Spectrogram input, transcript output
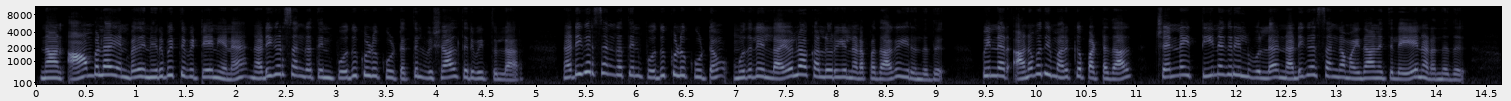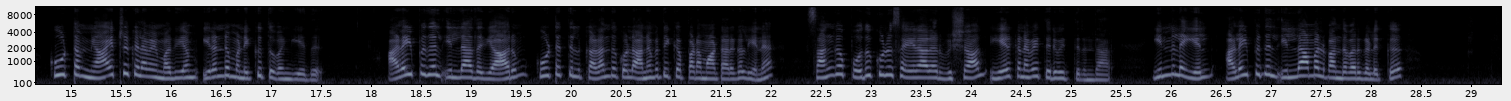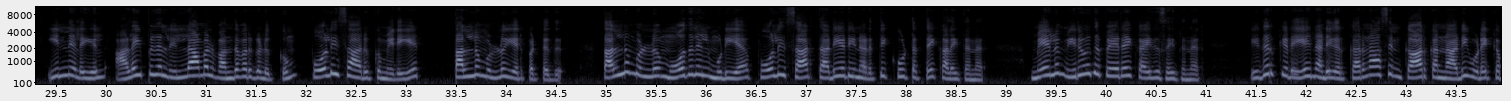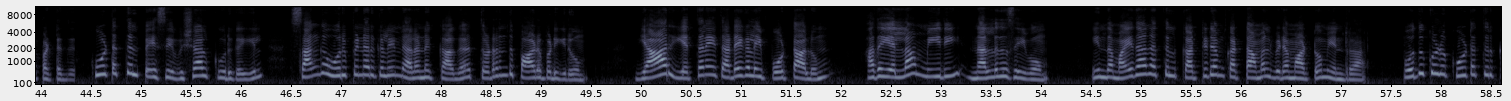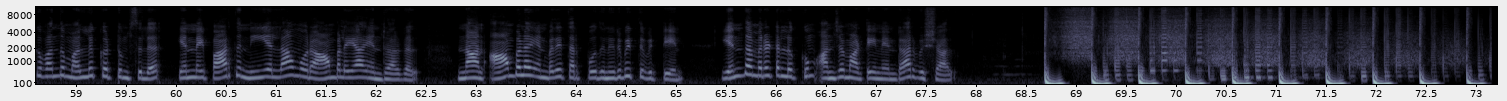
நான் ஆம்பளை என்பதை நிரூபித்து விட்டேன் என நடிகர் சங்கத்தின் பொதுக்குழு கூட்டத்தில் விஷால் தெரிவித்துள்ளார். நடிகர் சங்கத்தின் பொதுக்குழு கூட்டம் முதலில் லயோலா கல்லூரியில் நடப்பதாக இருந்தது. பின்னர் அனுமதி மறுக்கப்பட்டதால் சென்னை டி நகரில் உள்ள நடிகர் சங்க மைதானத்திலேயே நடந்தது. கூட்டம் ஞாயிற்றுக்கிழமை மதியம் இரண்டு மணிக்கு துவங்கியது. அழைப்புதல் இல்லாத யாரும் கூட்டத்தில் கலந்து கொள்ள அனுமதிக்கப்பட மாட்டார்கள் என சங்க பொதுக்குழு செயலாளர் விஷால் ஏற்கனவே தெரிவித்திருந்தார். இந்நிலையில் அழைப்புதல் இல்லாமல் வந்தவர்களுக்கு இந்நிலையில் அழைப்புதல் இல்லாமல் வந்தவர்களுக்கும் போலீசாருக்கும் இடையே தள்ளுமுள்ளு ஏற்பட்டது. தள்ளுமுள்ளு மோதலில் முடிய போலீசார் தடியடி நடத்தி கூட்டத்தை கலைத்தனர். மேலும் இருபது பேரை கைது செய்தனர். இதற்கிடையே நடிகர் கருணாசின் கார் கண்ணாடி உடைக்கப்பட்டது. கூட்டத்தில் பேசிய விஷால் கூறுகையில் சங்க உறுப்பினர்களின் நலனுக்காக தொடர்ந்து பாடுபடுகிறோம். யார் எத்தனை தடைகளை போட்டாலும் அதையெல்லாம் மீறி நல்லது செய்வோம். இந்த மைதானத்தில் கட்டிடம் கட்டாமல் விடமாட்டோம் என்றார். பொதுக்குழு கூட்டத்திற்கு வந்து மல்லு கட்டும் சிலர் என்னை பார்த்து நீயெல்லாம் ஒரு ஆம்பளையா? என்றார்கள். நான் ஆம்பளை என்பதை தற்போது நிரூபித்து விட்டேன். எந்த மிரட்டலுக்கும் அஞ்ச மாட்டேன் என்றார் விஷால்.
